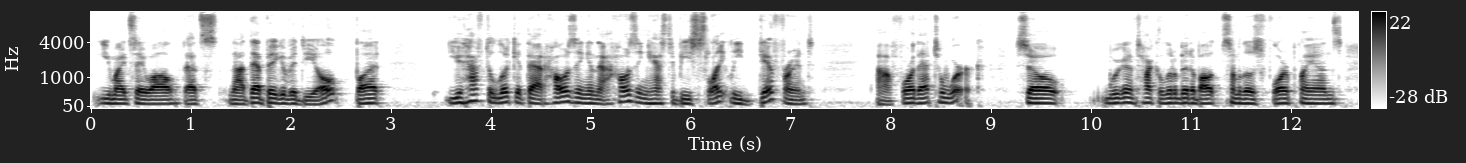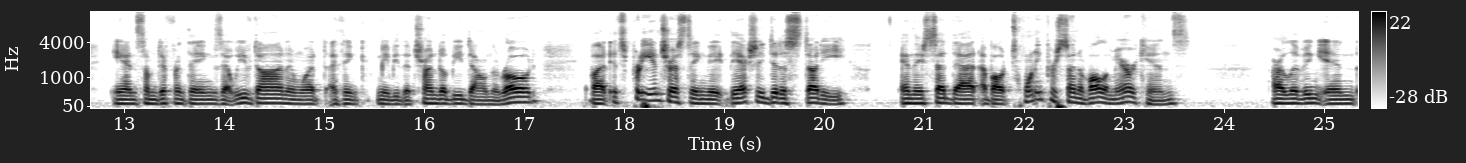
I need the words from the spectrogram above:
you might say, well, that's not that big of a deal, but you have to look at that housing, and that housing has to be slightly different uh, for that to work. So we're going to talk a little bit about some of those floor plans and some different things that we've done and what I think maybe the trend will be down the road. But it's pretty interesting. They, they actually did a study and they said that about 20% of all Americans are living in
